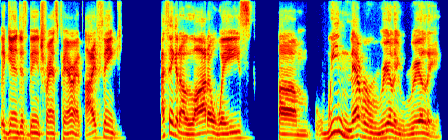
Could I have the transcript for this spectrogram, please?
again, just being transparent. I think, I think in a lot of ways, um, we never really, really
